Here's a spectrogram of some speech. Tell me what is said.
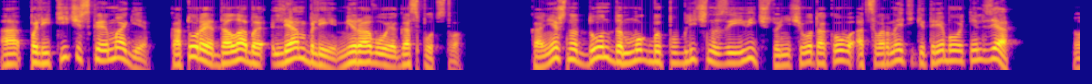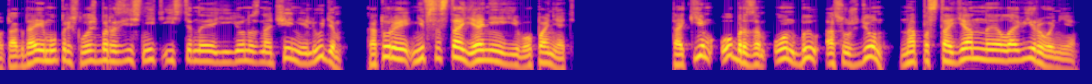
а политическая магия которая дала бы Лямблии мировое господство. Конечно, Донда мог бы публично заявить, что ничего такого от сварнетики требовать нельзя, но тогда ему пришлось бы разъяснить истинное ее назначение людям, которые не в состоянии его понять. Таким образом, он был осужден на постоянное лавирование.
